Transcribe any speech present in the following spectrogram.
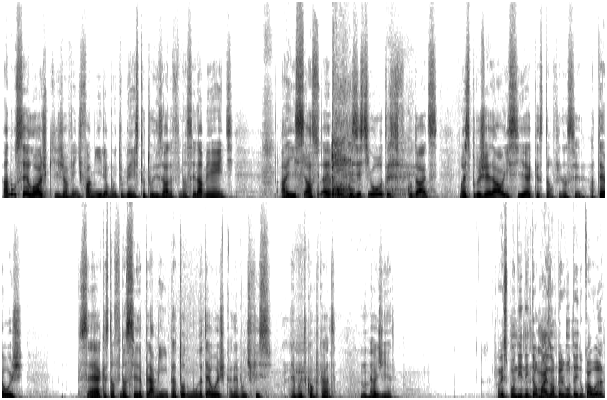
A não ser, lógico, que já vem de família muito bem estruturizada financeiramente. Aí as- é, existem outras dificuldades. Mas pro geral em si é a questão financeira. Até hoje. É a questão financeira. Pra mim, pra todo mundo, até hoje, cara, é muito difícil. É muito complicado. Uhum. É o dinheiro. Respondida então mais uma pergunta aí do Cauã.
